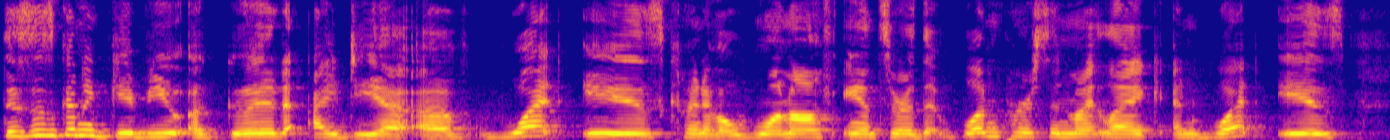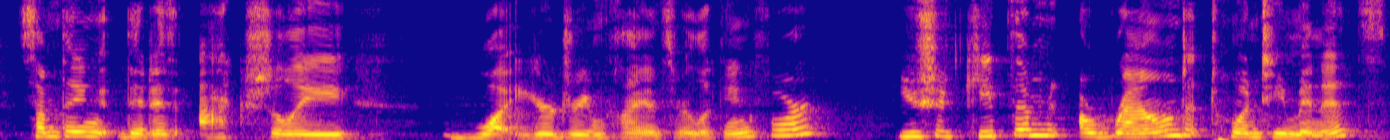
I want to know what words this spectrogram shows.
This is going to give you a good idea of what is kind of a one off answer that one person might like and what is something that is actually what your dream clients are looking for. You should keep them around 20 minutes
